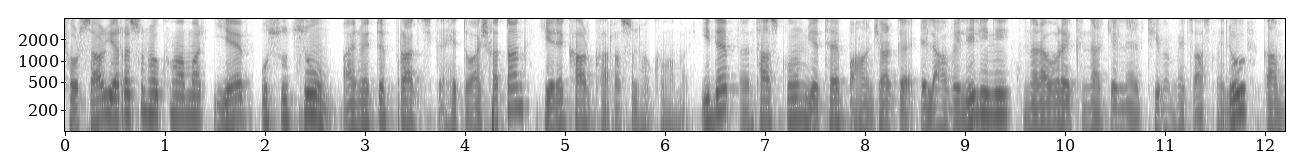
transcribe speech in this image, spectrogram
430 հոգու համար եւ ուսուցում, այնուհետեւ պրակտիկա հետո աշխատանք 340 հոգու համար։ Իդեպ ընթացքում, եթե պահանջարկը ել ավելի լինի, հնարավոր է քննարկել նաեւ թիվը մեծացնելու կամ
